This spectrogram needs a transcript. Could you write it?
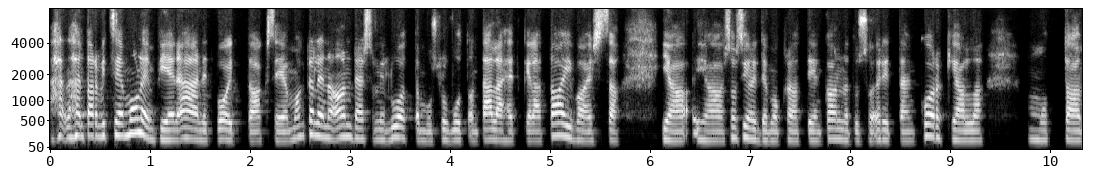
hän tarvitsee molempien äänet voittaakseen, ja Magdalena Anderssonin luottamusluvut on tällä hetkellä taivaissa, ja, ja sosiaalidemokraattien kannatus on erittäin korkealla, mutta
